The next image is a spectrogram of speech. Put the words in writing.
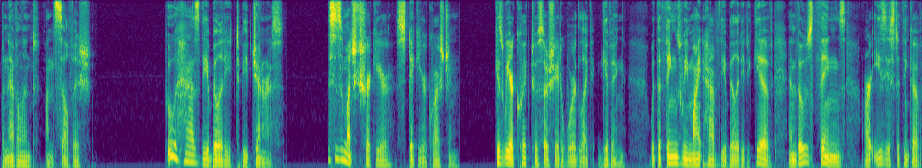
benevolent, unselfish? Who has the ability to be generous? This is a much trickier, stickier question, because we are quick to associate a word like giving with the things we might have the ability to give, and those things are easiest to think of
